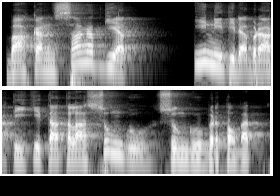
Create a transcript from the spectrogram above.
bahkan sangat giat, ini tidak berarti kita telah sungguh-sungguh bertobat.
